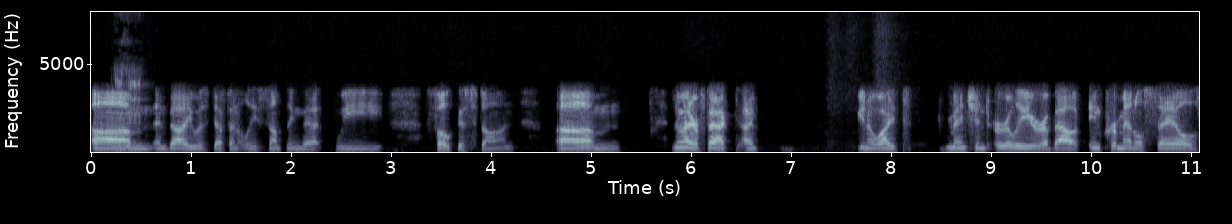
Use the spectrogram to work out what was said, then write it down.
Um, mm-hmm. And value was definitely something that we focused on. Um, as a matter of fact, I, you know, I mentioned earlier about incremental sales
